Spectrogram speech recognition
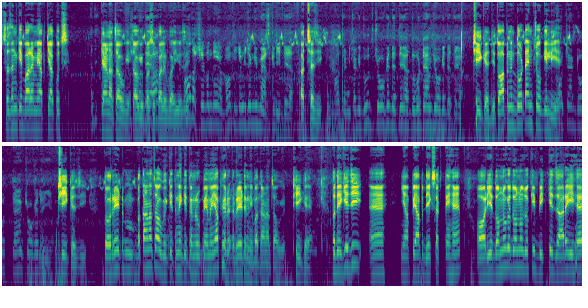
सजन के बारे में आप क्या कुछ कहना चाहोगे? चाहोगे पशुपालक हैं, भाइयों से? बहुत अच्छे बंदे हैं बहुत चंगी चंगी भैंस खरीदे हैं। अच्छा जी। बहुत चंगी चंगी दूध चो के देते हैं दो टाइम चो के देते हैं। ठीक है जी तो आपने दो टाइम चौके लिए है? दो दो टाइम चो के है। ठीक है जी तो रेट बताना चाहोगे कितने कितने रुपए में या फिर रेट नहीं बताना चाहोगे? ठीक है तो देखिए जी यहाँ पे आप देख सकते हैं और ये दोनों के दोनों जो कि बिक के जा रही है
